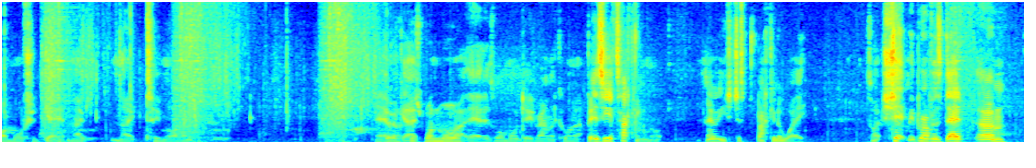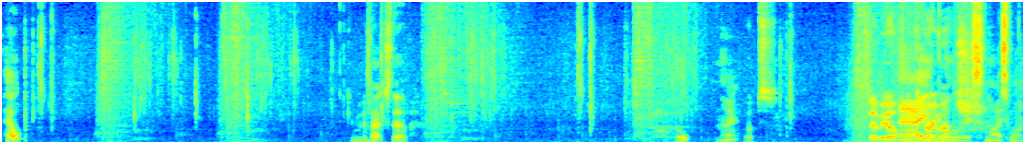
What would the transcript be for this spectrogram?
One more should get it? No, no, two more. There yeah. we go. There's one more. Right there, there's one more dude around the corner. But is he attacking? No, he's just backing away. It's like, shit, my brother's dead. Um, help. Give me the backstab. Oh, no. Whoops. There we are. Thank Hey, you very much. glorious. Nice one.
